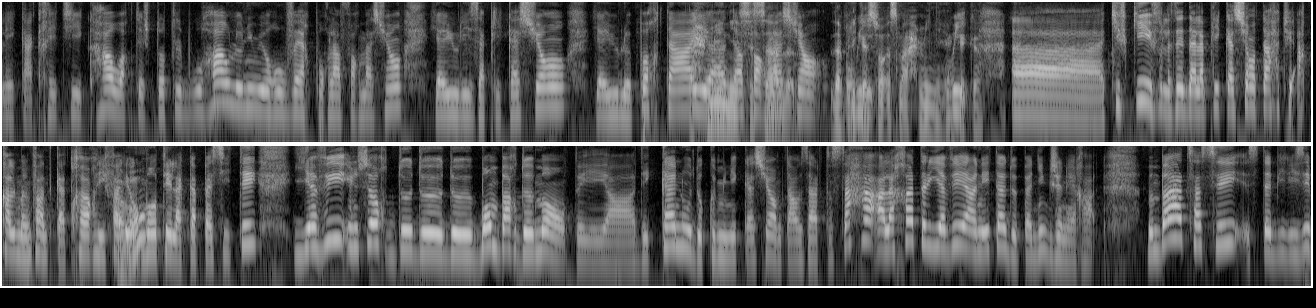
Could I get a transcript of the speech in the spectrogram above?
les cas critiques, le numéro vert pour l'information. Il y a eu les applications, il y a eu le portail euh, d'information. L'application Asma Oui. Euh, kif kif, l'application 24 heures, il fallait ah augmenter la capacité. Il y avait une sorte de, de, de bombardement des, euh, des canaux de communication la il y avait un état de panique générale. ça s'est stabilisé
